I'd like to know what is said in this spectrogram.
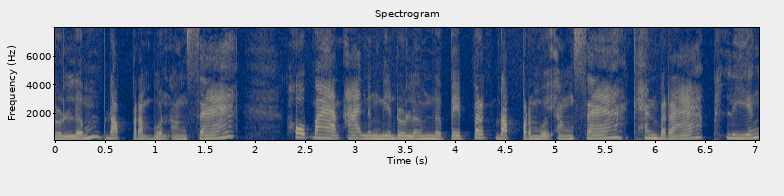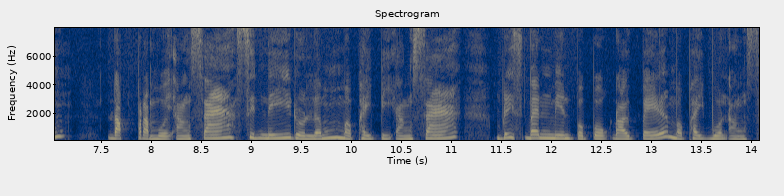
រលឹម19អង្សាហូបាតអាចនឹងមានរលឹមនៅពេលព្រឹក16អង្សាខេនបារ៉ាភ្លៀង16អង្សាស៊ីដនីរលឹម22អង្សា Brisbane មានពពកដោយពេល24អង្ស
